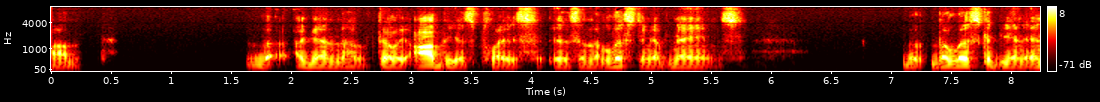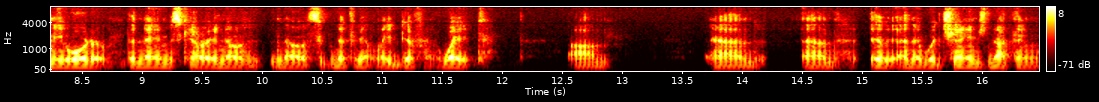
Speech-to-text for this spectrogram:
Um, the, again, a fairly obvious place is in the listing of names. The, the list could be in any order. The names carry no, no significantly different weight. Um, and, and, it, and it would change nothing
